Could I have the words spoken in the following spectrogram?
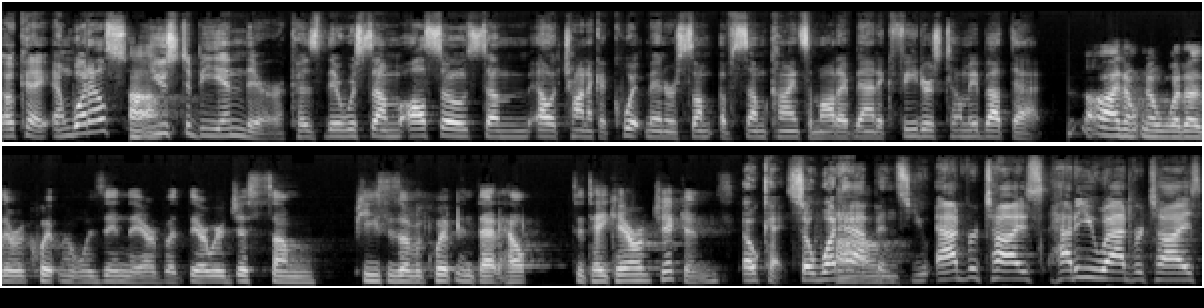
Okay, and what else Uh, used to be in there? Because there was some also some electronic equipment or some of some kind, some automatic feeders. Tell me about that. I don't know what other equipment was in there, but there were just some pieces of equipment that helped to take care of chickens. Okay, so what Um, happens? You advertise. How do you advertise?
